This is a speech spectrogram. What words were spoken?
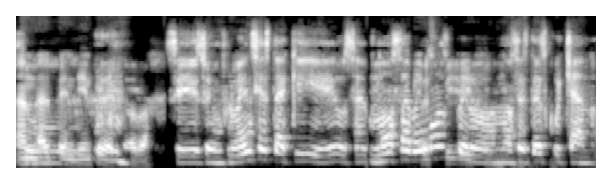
Anda al pendiente de todo. sí, su influencia está aquí, ¿eh? O sea, no sabemos, pero nos está escuchando.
